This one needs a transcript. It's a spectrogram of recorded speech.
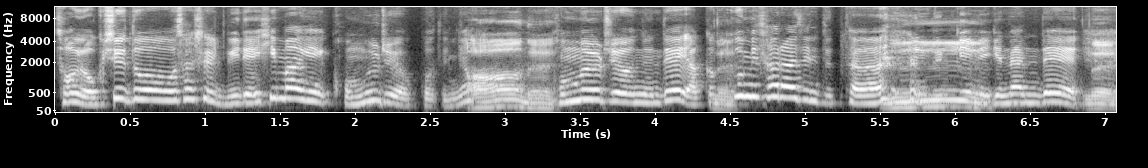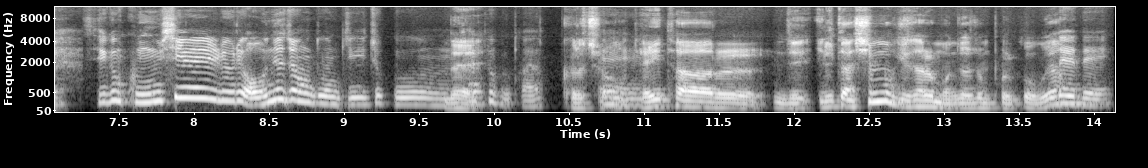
저 역시도 사실 미래 희망이 건물주였거든요. 아, 네, 건물주였는데 약간 네. 꿈이 사라진 듯한 음. 느낌이긴 한데 네, 지금 공실률이 어느 정도인지 조금 네. 살펴볼까요? 그렇죠. 네. 데이터를 이제 일단 신문 기사를 먼저 좀 볼 거고요. 네네.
